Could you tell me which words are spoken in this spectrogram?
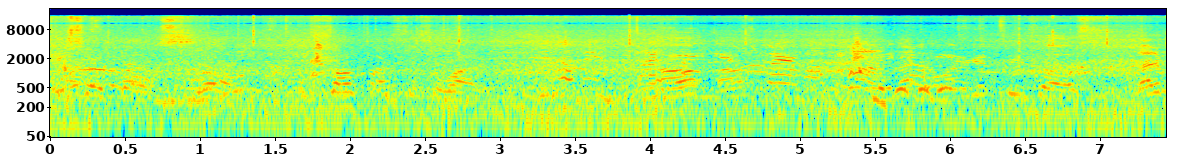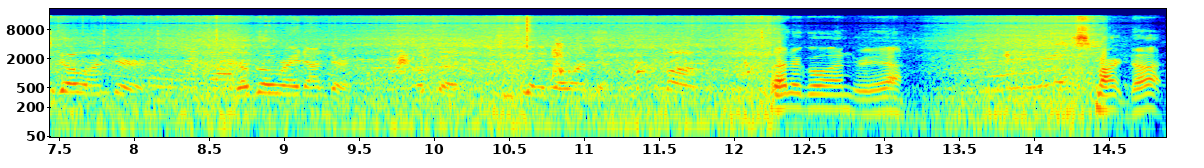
She's so close. Yeah. So close to the water. She's up in my right here, square walking. I don't want to get too close. Let him go under. They'll go right under. Okay. She's gonna go under. Let her go under, yeah. Smart duck.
